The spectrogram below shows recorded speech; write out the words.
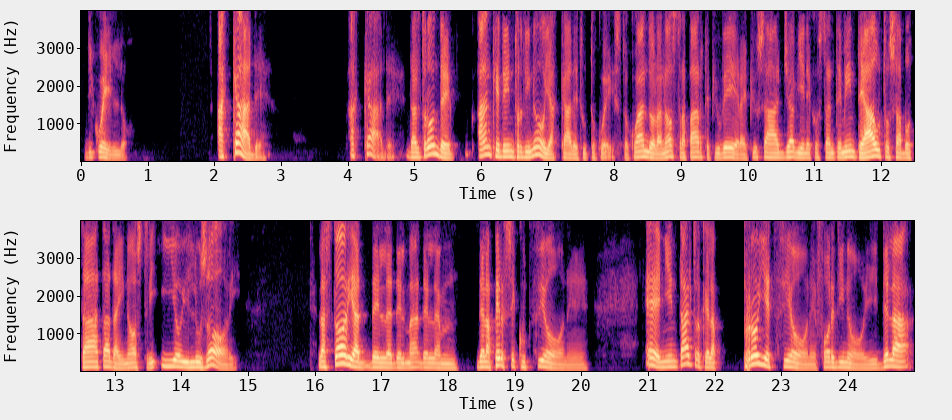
di quello. accade, accade. D'altronde anche dentro di noi accade tutto questo, quando la nostra parte più vera e più saggia viene costantemente autosabotata dai nostri io illusori. La storia del, del, del, mm, della persecuzione è nient'altro che la proiezione fuori di noi della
